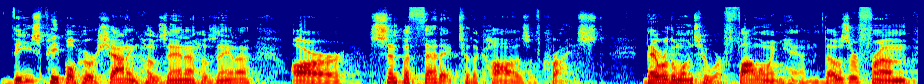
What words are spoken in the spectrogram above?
These people who are shouting, Hosanna, Hosanna, are sympathetic to the cause of Christ. They were the ones who were following him. Those are from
